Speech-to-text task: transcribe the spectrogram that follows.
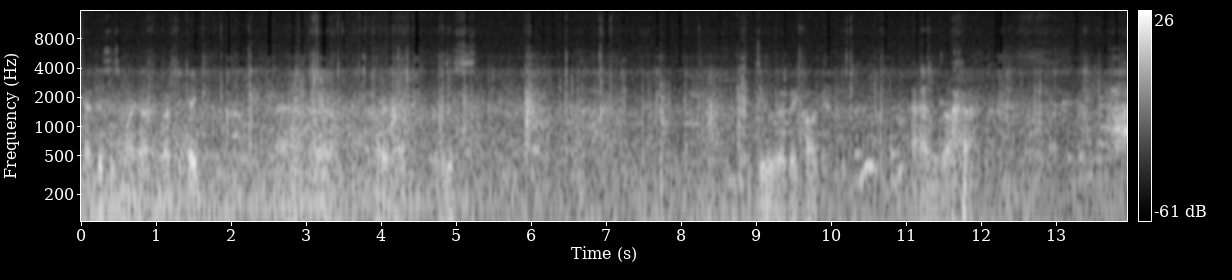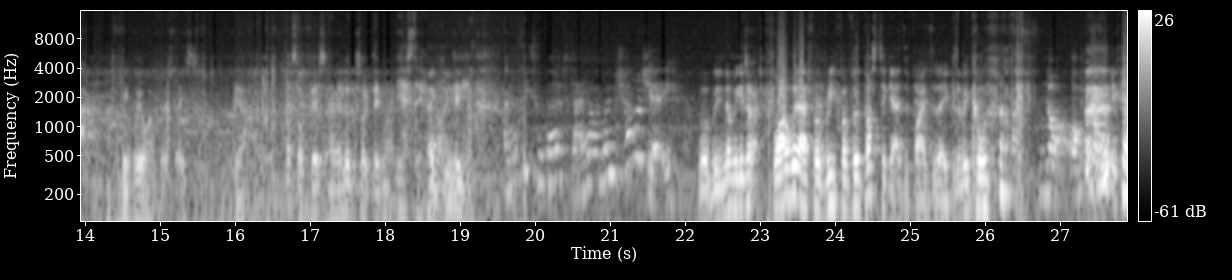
Yeah, this is my uh, birthday cake, uh, I don't know. I just do a big hug, and uh, I think we all have those days. Yeah, that's office, and it looks like they might. Yes, they Thank found you. ID. And as it's your birthday, I won't charge you. Well, but you know we can talk. Well, I would ask for a refund for the bus ticket I had to buy today because I've been called. That's not off if you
